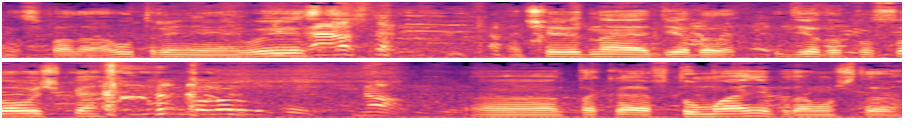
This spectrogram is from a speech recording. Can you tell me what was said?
Господа, утренний выезд. Очередная деда, деда тусовочка. Э, такая в тумане, потому что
